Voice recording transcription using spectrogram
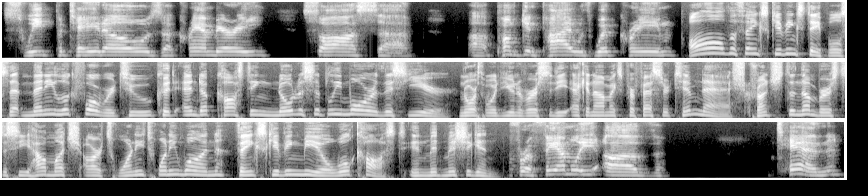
sweet potatoes, uh, cranberry sauce, uh, uh, pumpkin pie with whipped cream. All the Thanksgiving staples that many look forward to could end up costing noticeably more this year. Northwood University economics professor Tim Nash crunched the numbers to see how much our 2021 Thanksgiving meal will cost in mid Michigan. For a family of 10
